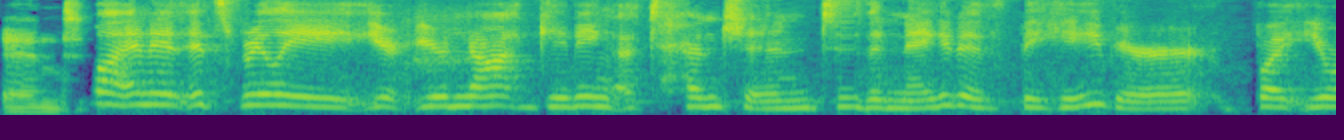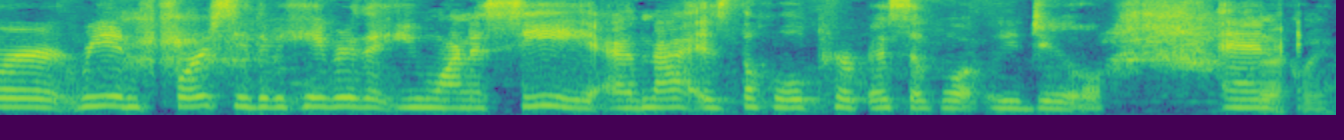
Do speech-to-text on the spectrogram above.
and Well, and it, it's really you're you're not giving attention to the negative behavior, but you're reinforcing the behavior that you want to see, and that is the whole purpose of what we do. And exactly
